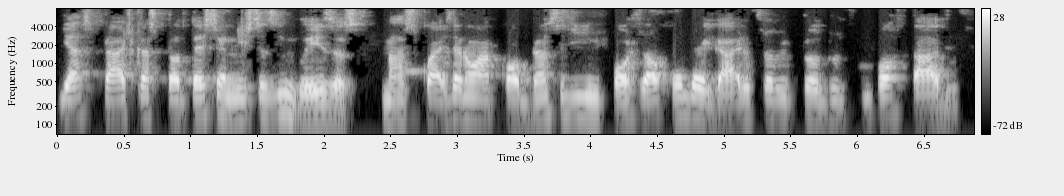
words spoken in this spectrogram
e as práticas protecionistas inglesas, nas quais eram a cobrança de impostos alfandegários sobre produtos importados.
